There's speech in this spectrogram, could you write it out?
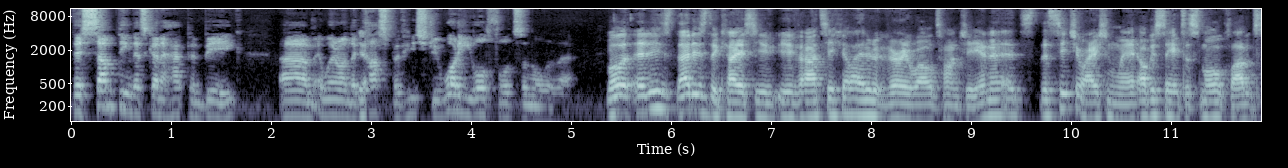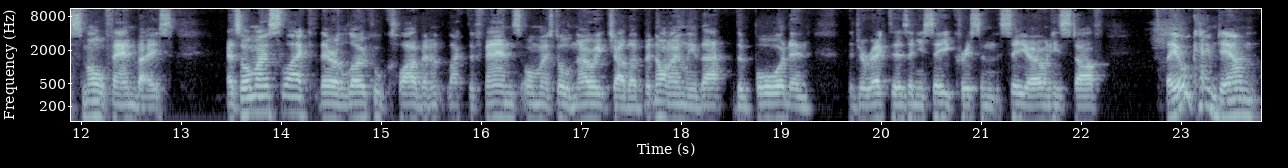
there's something that's going to happen big, um, and we're on the yeah. cusp of history. What are your thoughts on all of that? Well, it is that is the case. You, you've articulated it very well, Tonchi, and it's the situation where obviously it's a small club, it's a small fan base. It's almost like they're a local club, and like the fans almost all know each other. But not only that, the board and the directors, and you see Chris and the CEO and his staff they all came down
